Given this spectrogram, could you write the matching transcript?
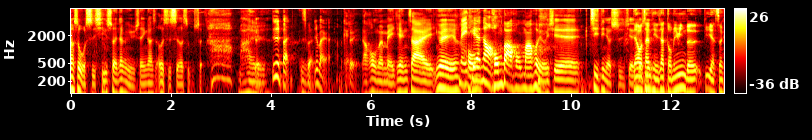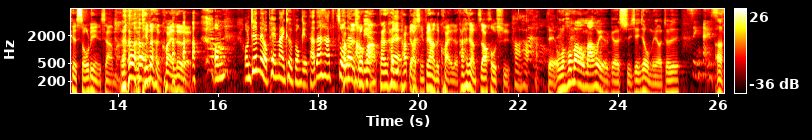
那时候我十七岁，那个女生应该是二十四、二十五岁。妈呀！日本，日本，日本人。OK。对，然后我们每天在，因为每天哦，轰爸轰妈会有一些既定的时间。等下我暂停一下，董明明的眼神可以收敛一下吗？你听得很快乐哎。我们。我们今天没有配麦克风给他，但是他坐在旁边，说话，但是他对他表情非常的快乐，他很想知道后续。好好好，对我们后妈后妈会有一个时间，就我们有就是呃，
